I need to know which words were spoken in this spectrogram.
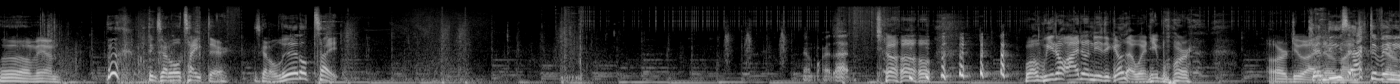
Oh man, Whew. things got a little tight there. He's got a little tight. No more of that. well, we don't. I don't need to go that way anymore. Or do I? Can Never these mind. activate Never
